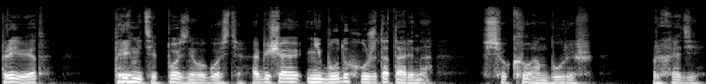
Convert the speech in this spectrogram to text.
Привет. Примите позднего гостя. Обещаю, не буду хуже татарина. Все каламбуришь. Проходи.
